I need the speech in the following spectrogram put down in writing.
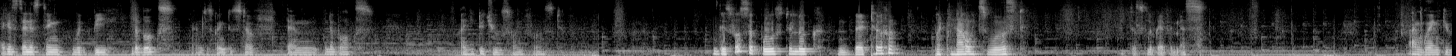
I guess the next thing would be the books. I'm just going to stuff them in a box. I need to choose one first. This was supposed to look better but now it's worst. Just look at the mess I'm going to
